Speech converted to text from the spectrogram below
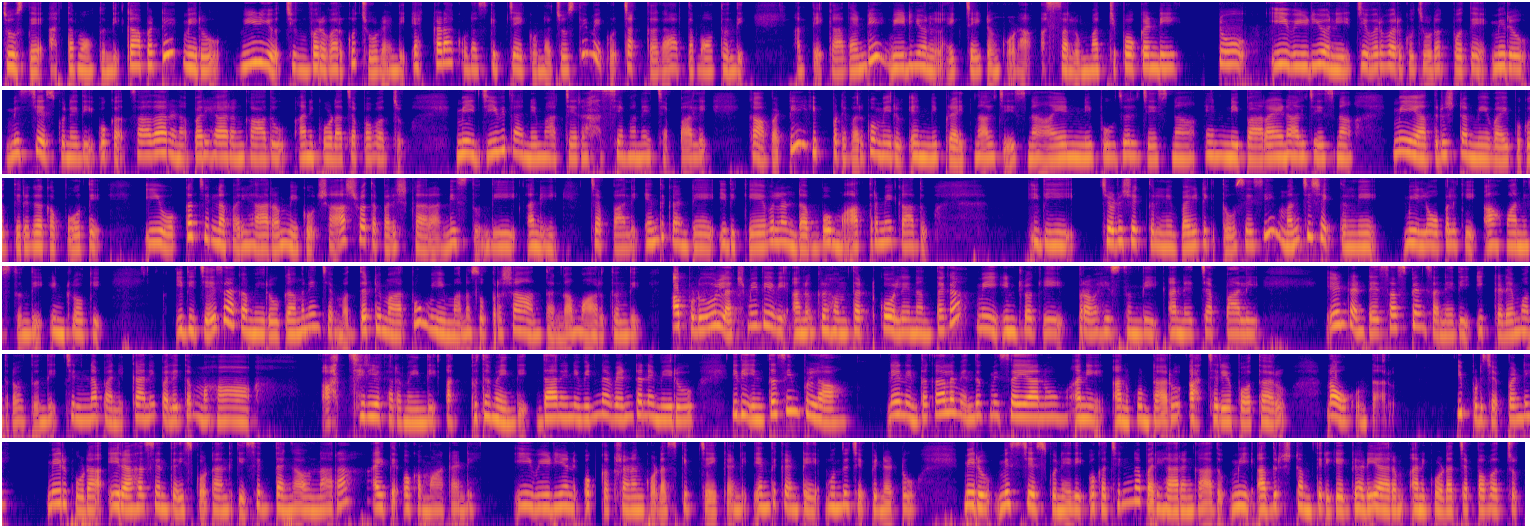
చూస్తే అర్థమవుతుంది. కాబట్టి మీరు వీడియో చివరి వరకు చూడండి. ఎక్కడా కూడా స్కిప్ చేయకుండా చూస్తే మీకు చక్కగా అర్థమవుతుంది. అంతేకాదండి వీడియోని లైక్ చేయటం కూడా అస్సలు మర్చిపోకండి. టూ ఈ వీడియోని చివరి వరకు చూడకపోతే మీరు మిస్ చేసుకునేది ఒక సాధారణ పరిహారం కాదు అని కూడా చెప్పవచ్చు. మీ జీవితాన్ని మార్చే రహస్యం అనే చెప్పాలి. కాబట్టి ఇప్పటి వరకు మీరు ఎన్ని ప్రయత్నాలు చేసినా ఎన్ని పూజలు చేసినా ఎన్ని పారాయణాలు చేసినా మీ అదృష్టం మీ వైపుకు తిరగకపోతే ఈ ఒక్క చిన్న పరిహారం మీకు శాశ్వత పరిష్కారాన్ని ఇస్తుంది అని చెప్పాలి. ఎందుకంటే ఇది కేవలం డబ్బు మాత్రమే కాదు. ఇది చెడు శక్తుల్ని బయటికి తోసేసి మంచి శక్తుల్ని మీ లోపలికి ఆహ్వానిస్తుంది ఇంట్లోకి. ఇది చేశాక మీరు గమనించే మొదటి మార్పు మీ మనసు ప్రశాంతంగా మారుతుంది. అప్పుడు లక్ష్మీదేవి అనుగ్రహం తట్టుకోలేనంతగా మీ ఇంట్లోకి ప్రవహిస్తుంది అనేది చెప్పాలి. ఏంటంటే సస్పెన్స్ అనేది ఇక్కడే మొదలవుతుంది. చిన్న పని కానీ ఫలితం మహా ఆశ్చర్యకరమైంది అద్భుతమైంది. దానిని విన్న వెంటనే మీరు ఇది ఇంత సింపులా? నేను ఇంతకాలం ఎందుకు మిస్ అయ్యాను? అని అనుకుంటారు ఆశ్చర్యపోతారు నవ్వుకుంటారు. ఇప్పుడు చెప్పండి మీరు కూడా ఈ రహస్యం తెలుసుకోవటానికి సిద్ధంగా ఉన్నారా? అయితే ఒక మాట అండి ఈ వీడియోని ఒక్క క్షణం కూడా స్కిప్ చేయకండి. ఎందుకంటే ముందు చెప్పినట్టు మీరు మిస్ చేసుకునేది ఒక చిన్న పరిహారం కాదు మీ అదృష్టం తిరిగే గడియారం అని కూడా చెప్పవచ్చు.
